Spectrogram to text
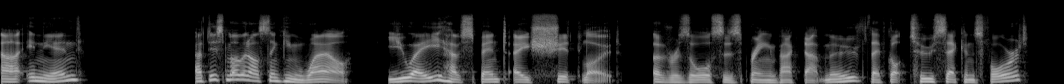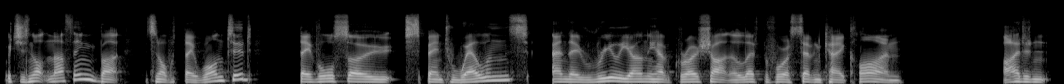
Uh, in the end, at this moment, I was thinking, wow, UAE have spent a shitload of resources bringing back that move. They've got two seconds for it, which is not nothing, but it's not what they wanted. They've also spent Wellens, and they really only have Großschartner in the left before a 7k climb. I didn't.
